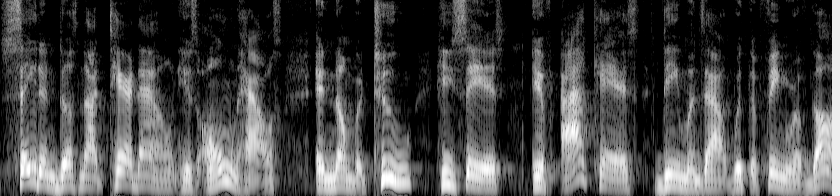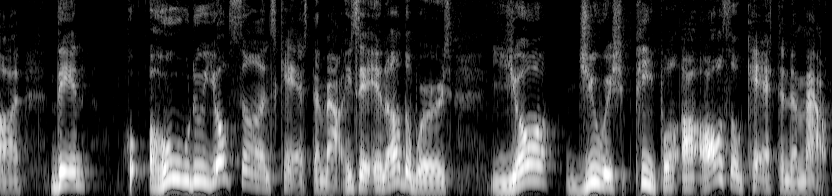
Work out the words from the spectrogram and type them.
Satan does not tear down his own house. And number two, he says, if I cast demons out with the finger of God, then who do your sons cast them out? He said, in other words, your Jewish people are also casting them out.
